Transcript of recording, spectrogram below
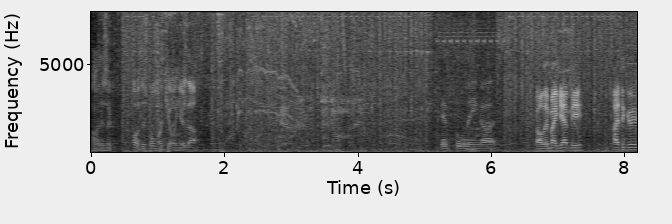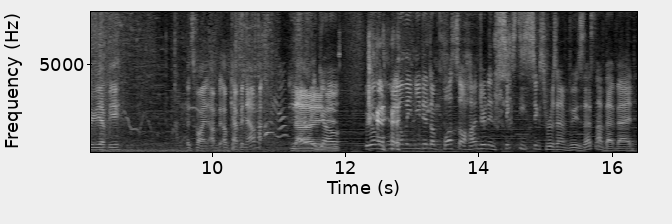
Oh, there's a. Oh, there's one more kill here though. They're bullying us. Oh, they might get me. I think they're gonna be. It's fine. I'm, I'm capping now. Oh, there we go. We only, we only needed a plus 166% boost. That's not that bad.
